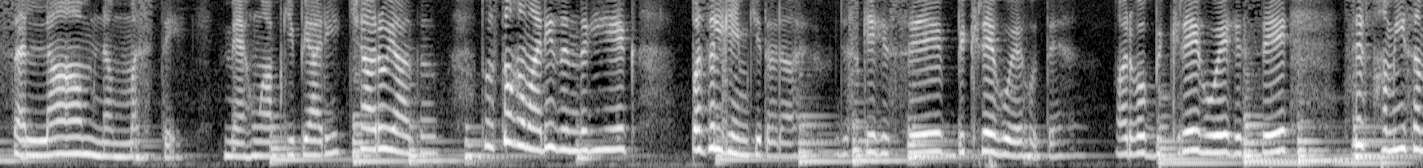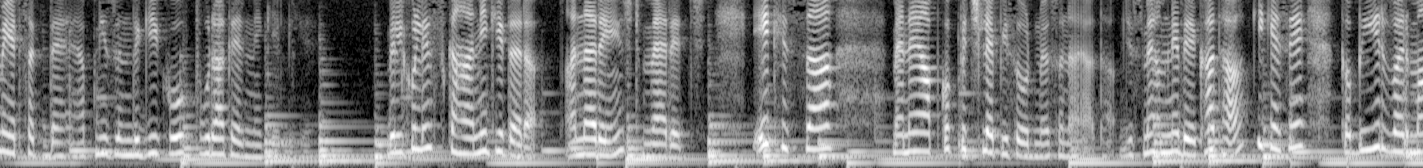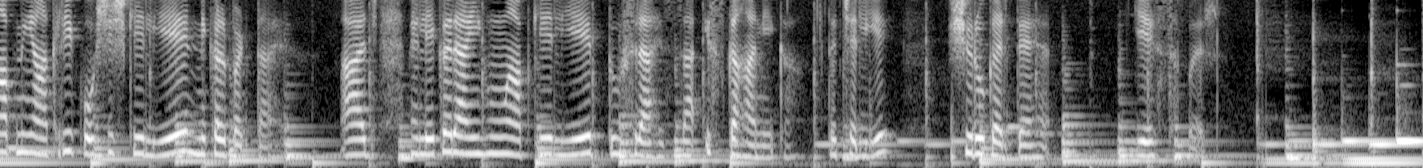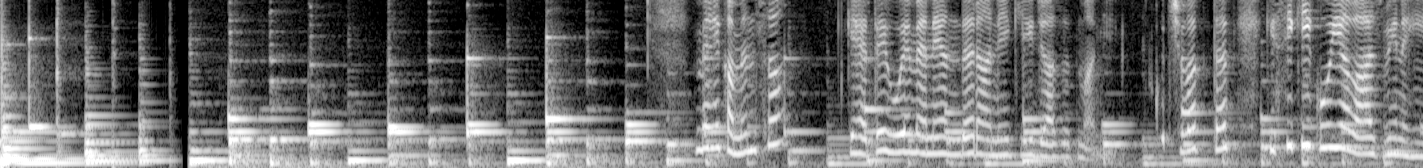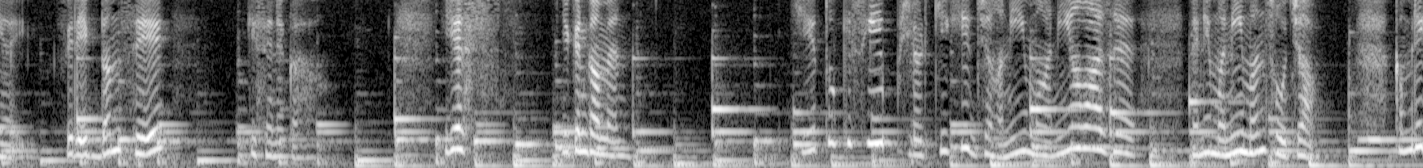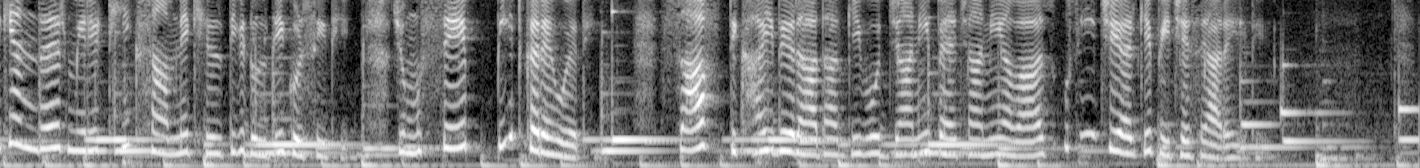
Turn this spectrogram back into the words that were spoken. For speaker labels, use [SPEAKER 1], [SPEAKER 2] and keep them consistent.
[SPEAKER 1] सलाम, नमस्ते। मैं हूँ आपकी प्यारी चारू यादव। दोस्तों, हमारी ज़िंदगी एक पजल गेम की तरह है, जिसके हिस्से बिखरे हुए होते हैं। और वो बिखरे हुए हिस्से सिर्फ़ हम ही समेट सकते हैं अपनी ज़िंदगी को पूरा करने के लिए। बिल्कुल इस कहानी की तरह अनअरेंज्ड मैरिज एक हिस्सा मैंने आपको पिछले एपिसोड में सुनाया था, जिसमें हमने देखा था कि कैसे कबीर वर्मा अपनी आखिरी कोशिश के लिए निकल पड़ता है। आज मैं लेकर आई हूँ आपके लिए दूसरा हिस्सा इस कहानी का। तो चलिए शुरू करते हैं ये सफ़र। मैं कमन सा कहते हुए मैंने अंदर आने की इजाज़त मांगी। कुछ वक्त तक किसी की कोई आवाज़ भी नहीं आई। फिर एकदम से किसी ने कहा yes you can come in ये तो किसी लड़की की जानी मानी आवाज़ है। मैंने मनी मन सोचा, कमरे के अंदर मेरे ठीक सामने खिलती डुलती कुर्सी थी, जो मुझसे पीट करे हुए थी। साफ़ दिखाई दे रहा था कि वो जानी पहचानी आवाज़ उसी चेयर के पीछे से आ रही थी।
